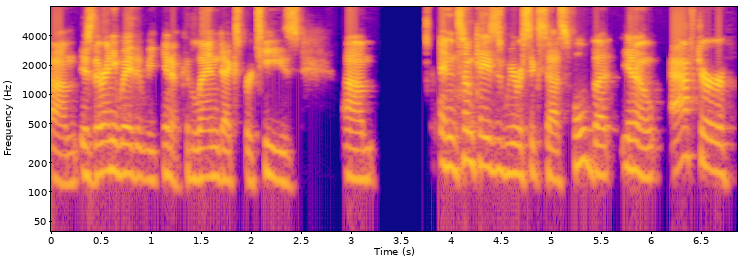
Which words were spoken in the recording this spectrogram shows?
um, is there any way that we, you know, could lend expertise?" Um, and in some cases, we were successful. But you know, after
